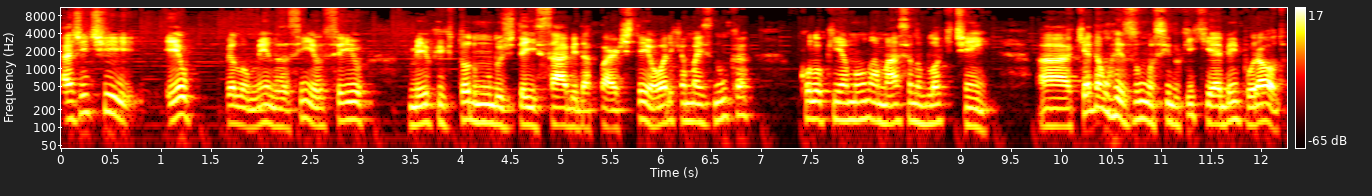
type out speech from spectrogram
a gente, eu pelo menos assim, eu sei meio que todo mundo de TI sabe da parte teórica, mas nunca coloquei a mão na massa no blockchain. Uh, quer dar um resumo assim do que, que é bem por alto?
